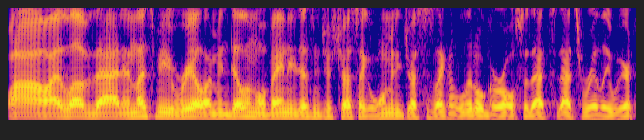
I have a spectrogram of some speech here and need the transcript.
Wow, I love that. And let's be real. I mean, Dylan Mulvaney doesn't just dress like a woman; he dresses like a little girl. So that's that's really weird.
